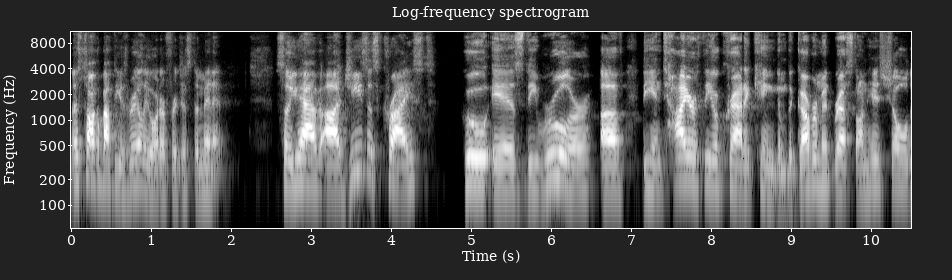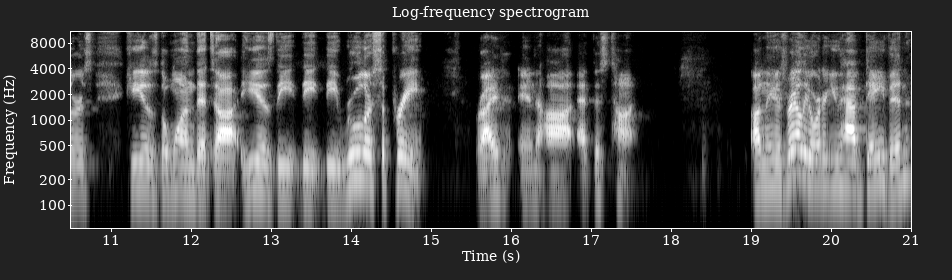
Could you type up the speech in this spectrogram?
Let's talk about the Israeli order for just a minute. So you have uh, Jesus Christ, who is the ruler of the entire theocratic kingdom. The government rests on his shoulders. He is the one that uh, he is the the the ruler supreme, right? In uh, at this time. On the Israeli order, you have David,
